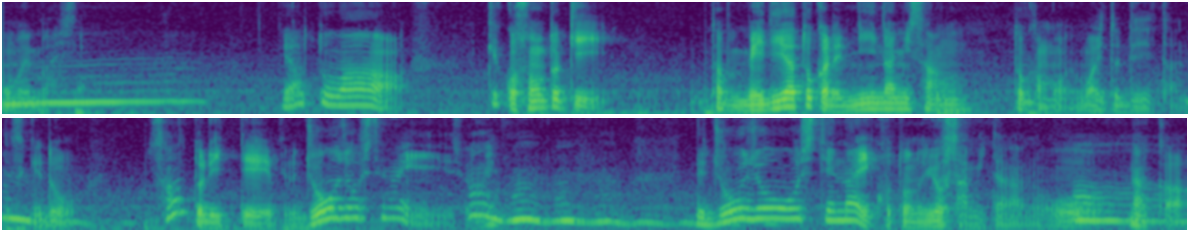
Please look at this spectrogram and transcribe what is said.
思いました。うんであとは結構その時多分メディアとかで新浪さんとかも割と出てたんですけど、サントリーって上場してないですよね、うんうんうんで上場してないことの良さみたいなのをなんか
